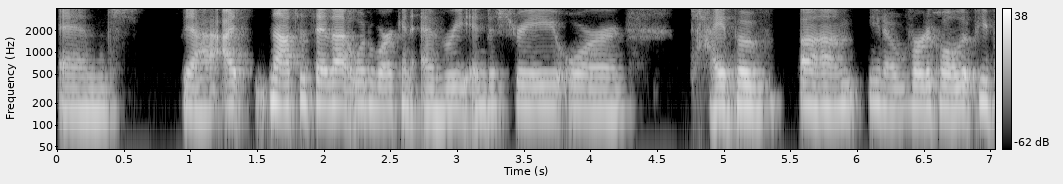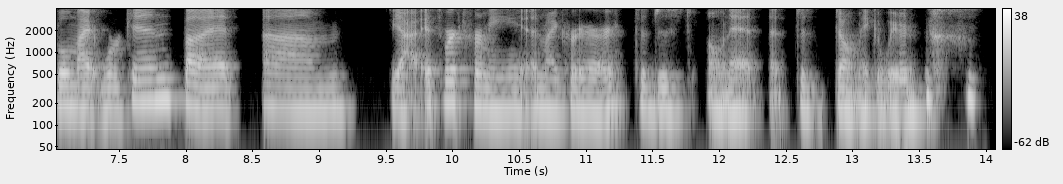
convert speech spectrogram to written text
And yeah, I not to say that would work in every industry or type of um you know vertical that people might work in, but um yeah, it's worked for me in my career to just own it. Just don't make it weird.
